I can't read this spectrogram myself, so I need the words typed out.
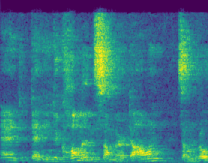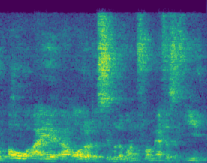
And then in the comments somewhere down, someone wrote, oh, I uh, ordered a similar one from FSFE.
